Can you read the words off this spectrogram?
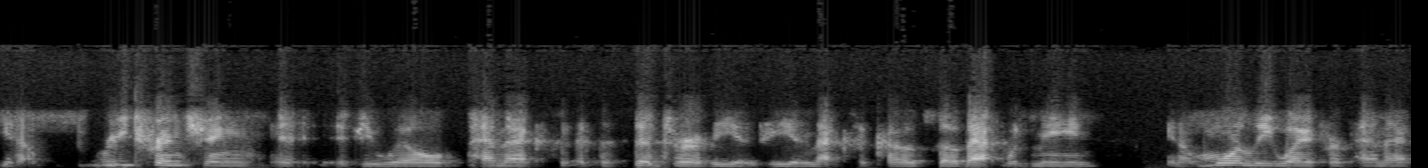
you know, retrenching, if you will, Pemex at center of E&P in Mexico. So that would mean, you know, more leeway for Pemex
